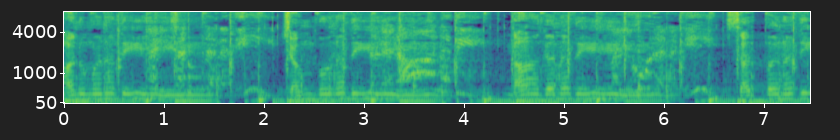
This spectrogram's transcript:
அனுமனதே ஜம்புனதே நாகநதி சர்ப்பநதி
